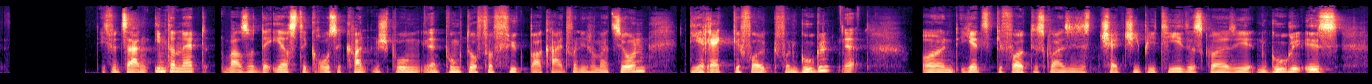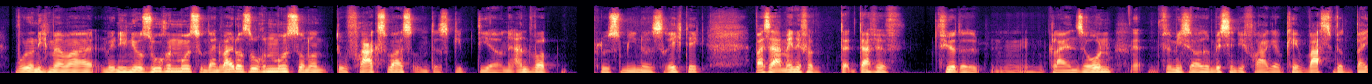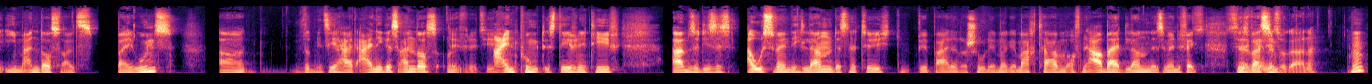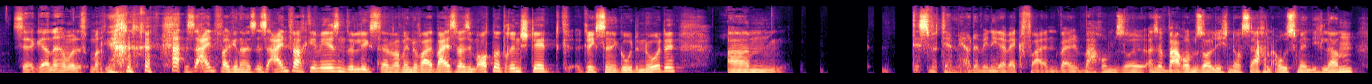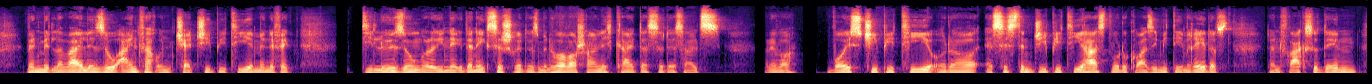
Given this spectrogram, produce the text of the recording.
ich würde sagen, Internet war so der erste große Quantensprung in Ja. puncto Verfügbarkeit von Informationen, direkt gefolgt von Google. Ja. Und jetzt gefolgt ist quasi das Chat-GPT, das quasi ein Google ist, wo du nicht mehr mal, nicht nur suchen musst und dann weitersuchen musst, sondern du fragst was und es gibt dir eine Antwort, plus minus richtig. Was er am Ende für, da- dafür führt, also einen kleinen Sohn. Ja. Für mich ist auch so ein bisschen die Frage, okay, was wird bei ihm anders als bei uns? Äh, wird mit Sicherheit einiges anders und Definitiv. ein Punkt ist definitiv, ähm, so dieses auswendig Lernen, das natürlich wir beide in der Schule immer gemacht haben, auf eine Arbeit lernen, ist im Endeffekt, Sehr das, was im- sogar, ne? Hm? Sehr gerne haben wir das gemacht. es ist einfach, genau, es ist einfach gewesen, du liegst einfach, wenn du wei- weißt, was im Ordner drin steht, kriegst du eine gute Note. Ähm, das wird ja mehr oder weniger wegfallen, weil warum soll, also warum soll ich noch Sachen auswendig lernen, wenn mittlerweile so einfach und ChatGPT im Endeffekt die Lösung oder die, der nächste Schritt ist mit hoher Wahrscheinlichkeit, dass du das als whatever, Voice GPT oder Assistant GPT hast, wo du quasi mit dem redest. Dann fragst du den,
